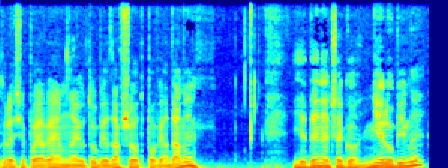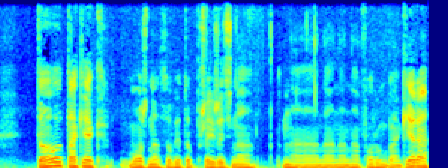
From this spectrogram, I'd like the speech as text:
które się pojawiają na YouTubie. Zawsze odpowiadamy. Jedyne, czego nie lubimy, to tak jak można sobie to przejrzeć na, na, na, na, na forum bankiera,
